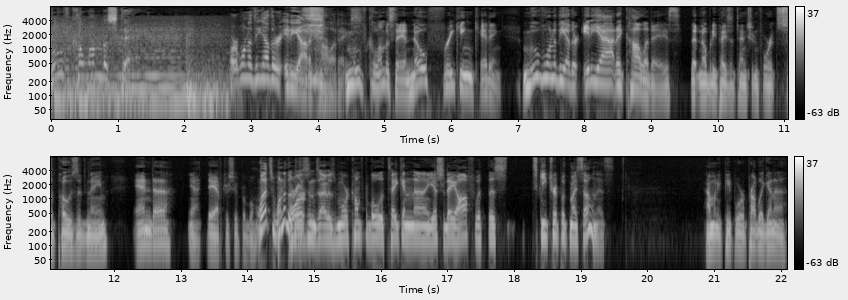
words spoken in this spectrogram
Move Columbus Day. Or one of the other idiotic holidays. Move Columbus Day, and no freaking kidding. Move one of the other idiotic holidays that nobody pays attention for its supposed name, and uh, yeah, day after Super Bowl. Well, that's one of the or, reasons I was more comfortable with taking uh, yesterday off with this ski trip with my son. Is how many people were probably going to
